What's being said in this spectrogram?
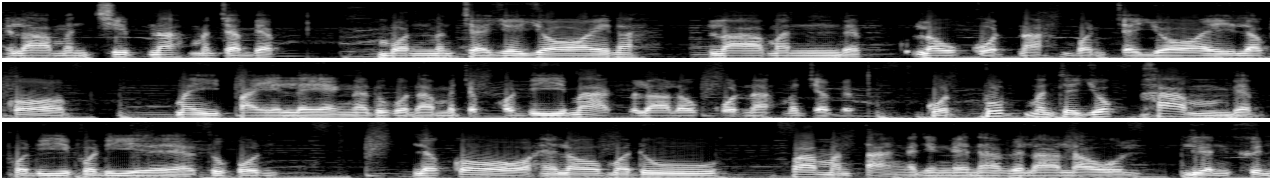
เวลามันชิปนะ มันจะแบบบอลมันจะย้อยๆนะเวลามันแบบเรากดนะบอลจะย้อยแล้วก็ไม่ไปแรงนะทุกคนนะมันจะพอดีมากเวลาเรากดนะ มันจะแบบกดปุ๊บมันจะยกข้ามแบบพอดีพอดีเลยอะทุกคน แล้วก็ให้เรามาดูว่ามันต่างกันยังไงนะ เวลาเราเลื่อนขึ้น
